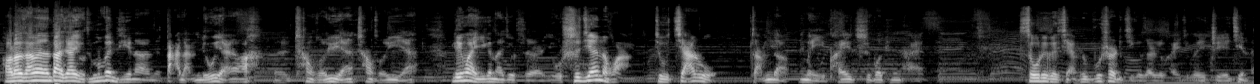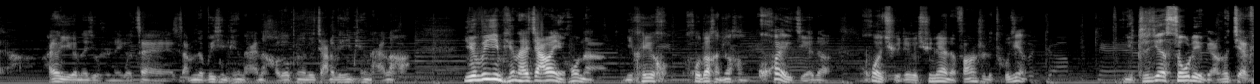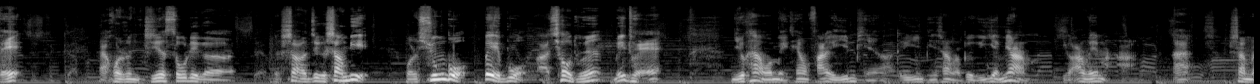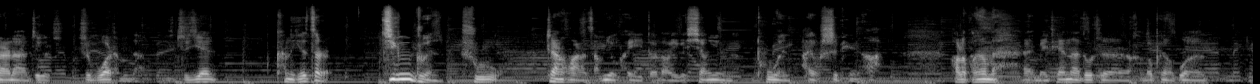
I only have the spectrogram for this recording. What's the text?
好了，咱们大家有什么问题呢？大胆的留言啊，呃，畅所欲言，畅所欲言。另外一个呢，就是有时间的话，就加入咱们的美拍直播平台，搜这个“减肥不事儿”的几个字就可以，就可以直接进来啊。还有一个呢，就是那个在咱们的微信平台呢，好多朋友都加了微信平台了哈。因为微信平台加完以后呢，你可以获得很多很快捷的获取这个训练的方式的途径。你直接搜这个，比方说减肥，哎，或者说你直接搜这个上这个上臂。或者胸部、背部啊、翘臀、美腿，你就看我每天我发这个音频啊，这个音频上面不有个页面吗？一个二维码，哎，上面呢这个直播什么的，你直接看那些字儿，精准输入，这样的话呢，咱们就可以得到一个相应的图文还有视频啊。好了，朋友们，哎，每天呢都是很多朋友给我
